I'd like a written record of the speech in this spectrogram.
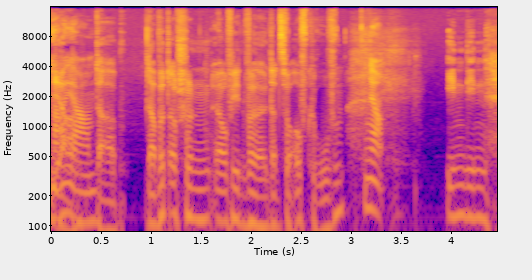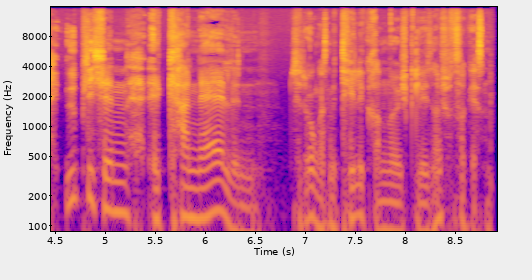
Naja. Ja, da, da wird auch schon auf jeden Fall dazu aufgerufen. Ja. In den üblichen äh, Kanälen. Ich hätte irgendwas mit Telegram neulich gelesen, habe ich schon vergessen.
